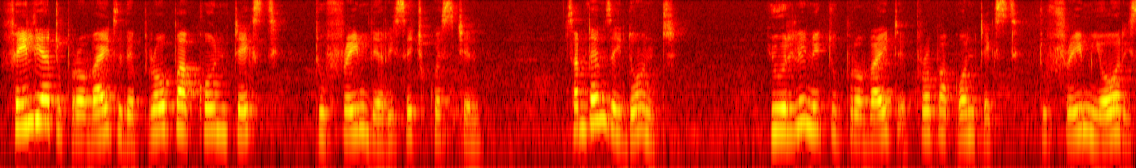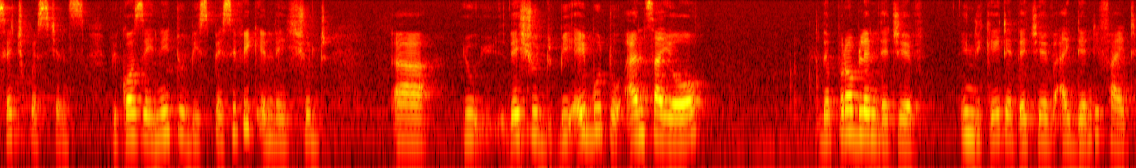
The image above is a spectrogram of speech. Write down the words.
Failure to provide the proper context to frame the research question. Sometimes they don't. You really need to provide a proper context to frame your research questions because they need to be specific and they should uh, you they should be able to answer your the problem that you have indicated that you have identified.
